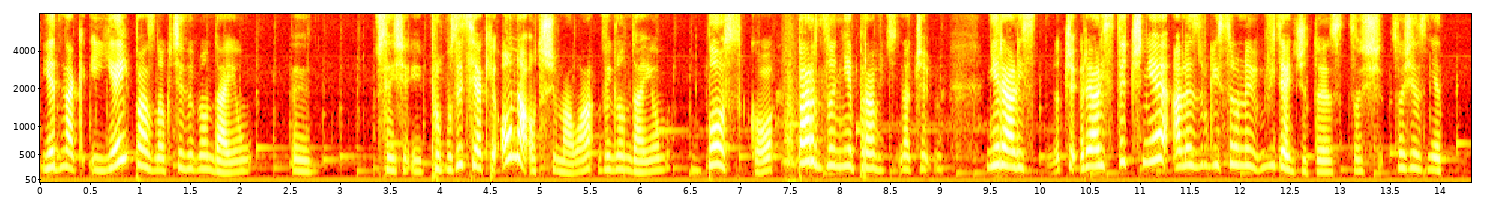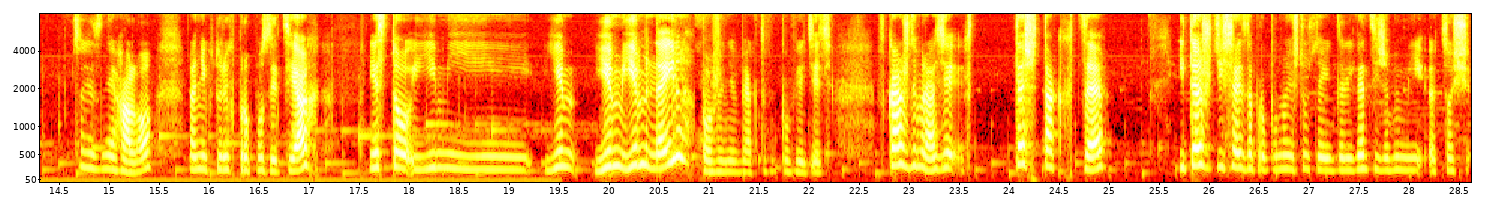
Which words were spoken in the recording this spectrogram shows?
jednak jej paznokcie wyglądają, y, w sensie y, propozycje, jakie ona otrzymała, wyglądają bosko, bardzo nieprawdziwie, znaczy, nierealist, znaczy realistycznie, ale z drugiej strony widać, że to jest coś, coś jest nie, coś jest nie halo na niektórych propozycjach. Jest to Yimi, Yim, Yim, Yim Nail? Boże, nie wiem jak to powiedzieć. W każdym razie też tak chcę i też dzisiaj zaproponuję sztucznej inteligencji, żeby mi e, coś e,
